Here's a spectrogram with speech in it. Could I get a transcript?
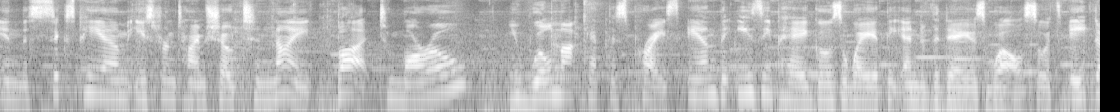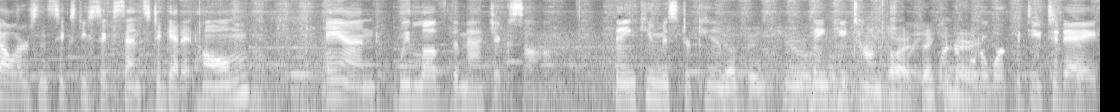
in the 6 p.m. Eastern Time show tonight, but tomorrow you will not get this price, and the Easy Pay goes away at the end of the day as well. So it's $8.66 to get it home, and we love the magic saw. Thank you, Mr. Kim. Yeah, thank you. Thank you, Tom Choi. All right, thank you, Wonderful Mary. to work with you today.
